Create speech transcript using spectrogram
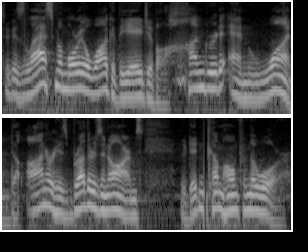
Took his last memorial walk at the age of 101 to honor his brothers in arms who didn't come home from the war.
